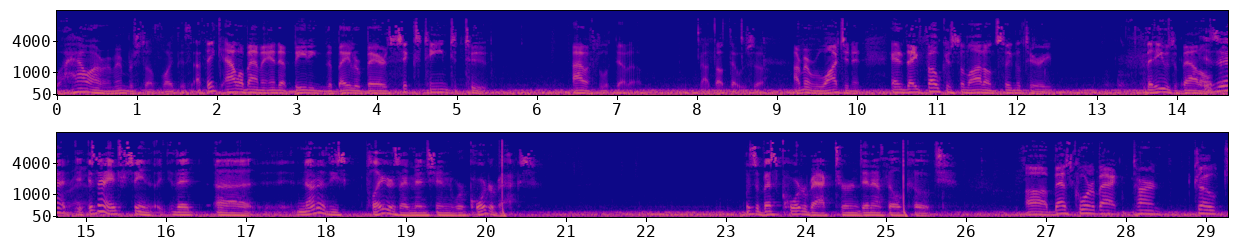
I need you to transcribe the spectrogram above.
uh, how I remember stuff like this. I think Alabama ended up beating the Baylor Bears 16 to 2. I have to look that up. I thought that was, uh, I remember watching it. And they focused a lot on Singletary. But he was about all Isn't that, isn't that interesting that uh, none of these players I mentioned were quarterbacks? Who's the best quarterback turned NFL coach? Uh, best quarterback turned coach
